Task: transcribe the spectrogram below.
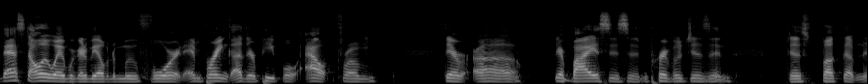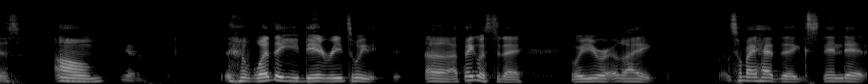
that's the only way we're going to be able to move forward and bring other people out from their uh their biases and privileges and just fucked upness. Um, Yeah. one thing you did retweet, uh, I think it was today, where you were like, somebody had the extended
